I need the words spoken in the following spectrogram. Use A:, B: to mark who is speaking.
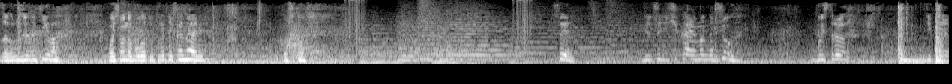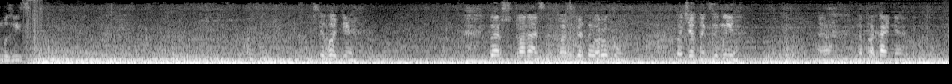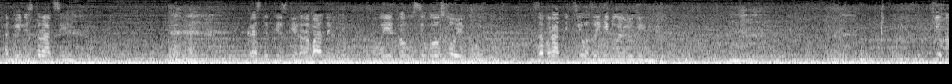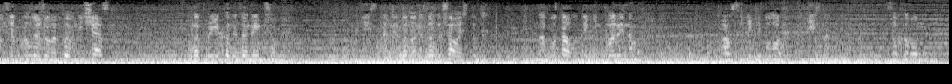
A: загрузили тіло. Ось воно було тут в цій канаві. Ось тут. Все. Більше не чекаємо на що. Бистро тікаємо звідси. Сьогодні 1.12.25 року, початок зими, Е, на прохання адміністрації Краснопільської громади виїхали в село Осоївку забрати тіло загиблої людини. Тіло вже пролежало певний час. Ми приїхали за ним, щоб дійсно воно не залишалось тут на поталу диким тваринам, а все-таки було дійсно захоронено.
